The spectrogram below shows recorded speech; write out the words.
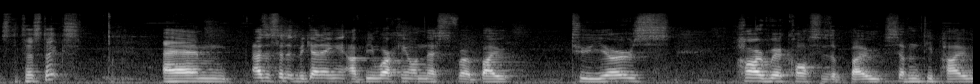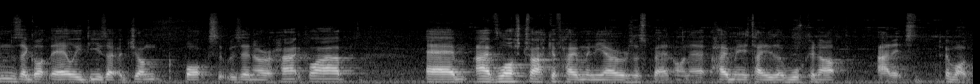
statistics. Um, as I said at the beginning, I've been working on this for about two years. Hardware cost is about 70 pounds. I got the LEDs out of a junk box that was in our hack lab. Um, I've lost track of how many hours I spent on it, how many times I've woken up and it's, well,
